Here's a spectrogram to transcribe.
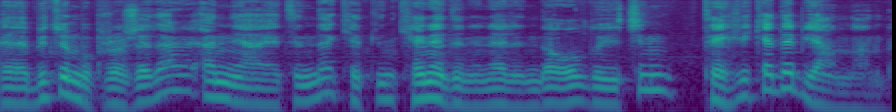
Ee, bütün bu projeler en nihayetinde Kathleen Kennedy'nin elinde olduğu için tehlikede bir yandan da.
